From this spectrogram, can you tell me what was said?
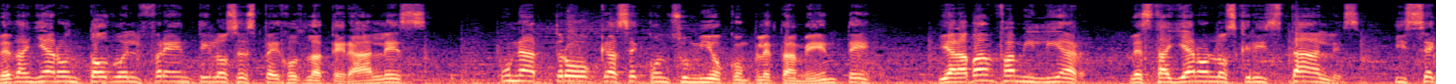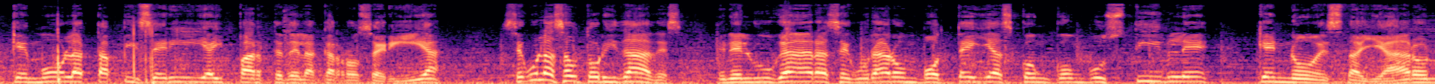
le dañaron todo el frente y los espejos laterales. Una troca se consumió completamente y a la van familiar le estallaron los cristales y se quemó la tapicería y parte de la carrocería. Según las autoridades, en el lugar aseguraron botellas con combustible que no estallaron.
